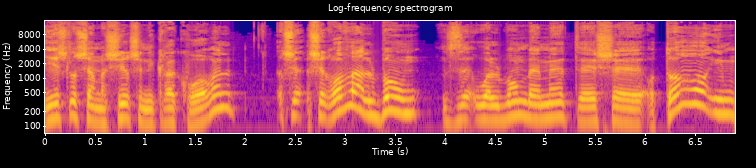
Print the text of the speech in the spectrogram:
יש לו שם שיר שנקרא קוורל, ש... שרוב האלבום זה, הוא אלבום באמת שאותו עם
